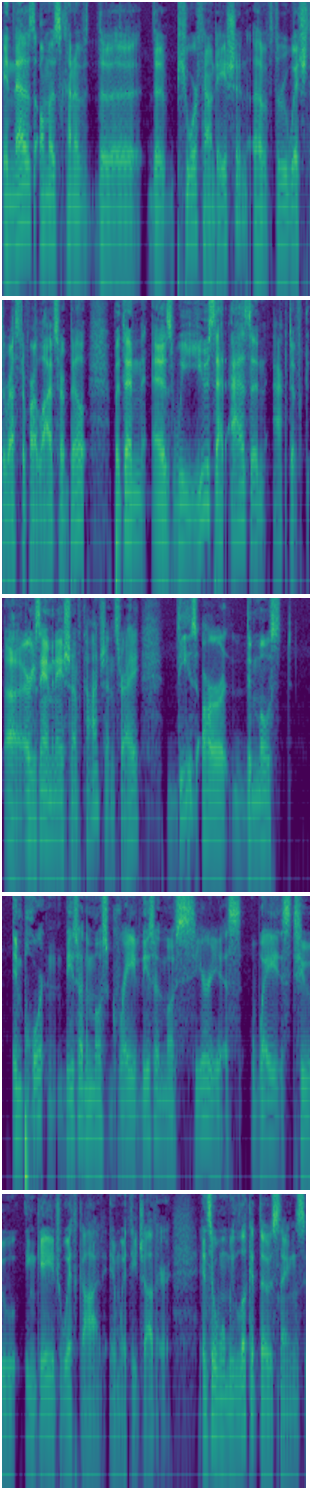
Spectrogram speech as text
And that is almost kind of the the pure foundation of through which the rest of our lives are built. But then as we use that as an act of uh, or examination of conscience, right? These are the most important. These are the most grave, these are the most serious ways to engage with God and with each other. And so when we look at those things,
